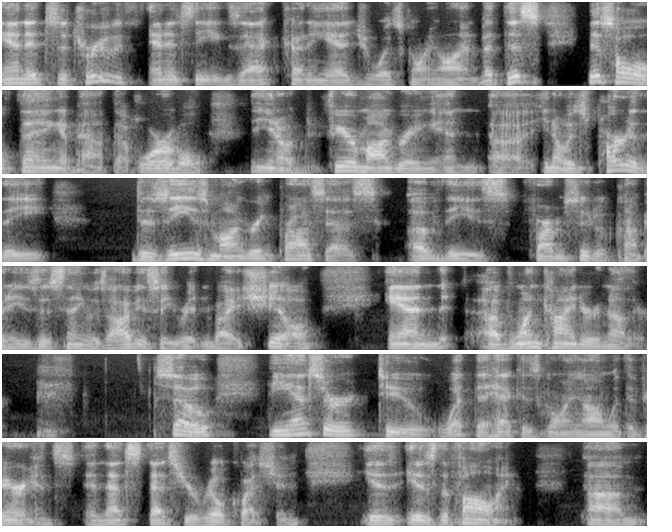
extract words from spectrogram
and it's the truth, and it's the exact cutting edge of what's going on. But this this whole thing about the horrible, you know, fear mongering, and uh, you know, it's part of the disease mongering process of these pharmaceutical companies. This thing was obviously written by a shill and of one kind or another. So the answer to what the heck is going on with the variants, and that's that's your real question, is is the following. Um,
